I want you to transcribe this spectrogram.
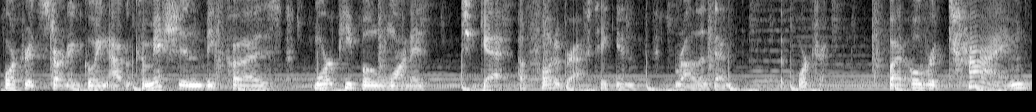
portraits started going out of commission because more people wanted to get a photograph taken rather than the portrait. But over time,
